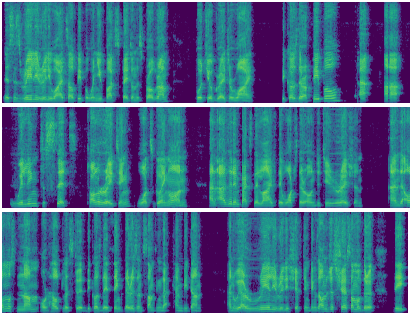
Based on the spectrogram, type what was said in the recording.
This is really, really why I tell people when you participate on this program, put your greater why. Because there are people that are willing to sit tolerating what's going on and as it impacts their life, they watch their own deterioration and they're almost numb or helpless to it because they think there isn't something that can be done. And we are really, really shifting things. I want to just share some of the, the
